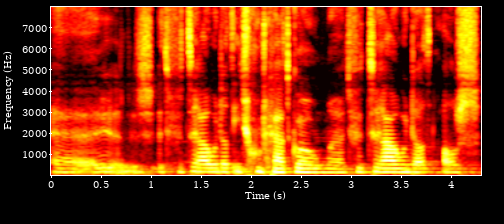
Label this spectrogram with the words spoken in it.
Eh, dus het vertrouwen dat iets goed gaat komen. Het vertrouwen dat als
